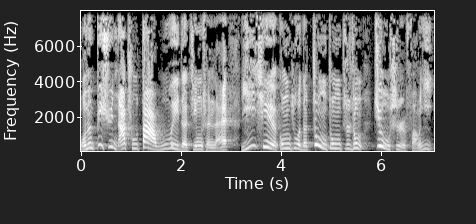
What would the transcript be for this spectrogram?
我们必须拿出大无畏的精神来。一切工作的重中之重就是防疫。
